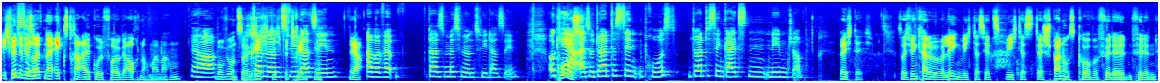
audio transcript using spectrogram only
Ich finde, wir trink- sollten eine extra Alkoholfolge auch nochmal machen, Ja, wo wir uns so richtig können wir uns betrinken. wiedersehen. Ja. Aber wir, da müssen wir uns wiedersehen. Okay, Prost. ja, also du hattest den Prost, du hattest den geilsten Nebenjob. Richtig. So, ich bin gerade überlegen, wie ich das jetzt, wie ich das der Spannungskurve für den, für den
